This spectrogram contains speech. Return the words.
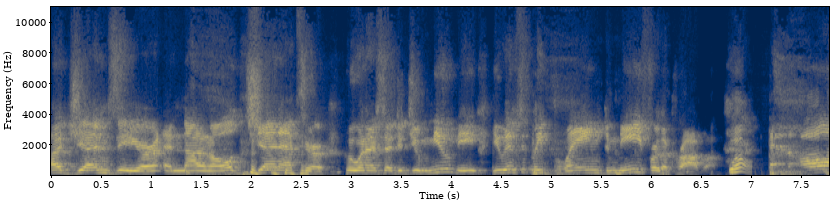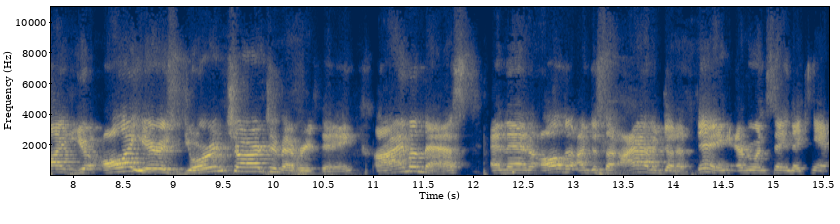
a Gen Zer and not an old Gen Xer who, when I said, "Did you mute me?" you instantly blamed me for the problem. well And all I you're, all I hear is you're in charge of everything. I'm a mess, and then all the I'm just like I haven't done a thing. Everyone's saying they can't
